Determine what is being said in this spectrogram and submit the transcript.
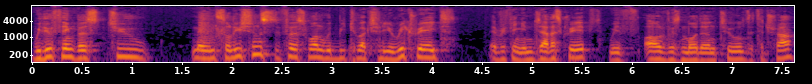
We do think there's two main solutions. The first one would be to actually recreate everything in JavaScript with all those modern tools, etc.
